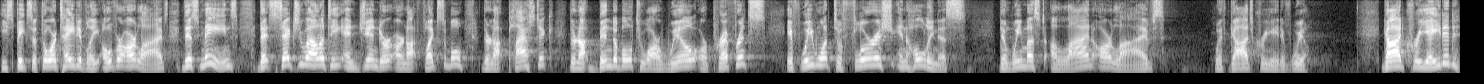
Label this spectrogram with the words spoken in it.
He speaks authoritatively over our lives. This means that sexuality and gender are not flexible, they're not plastic, they're not bendable to our will or preference. If we want to flourish in holiness, then we must align our lives with God's creative will. God created,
